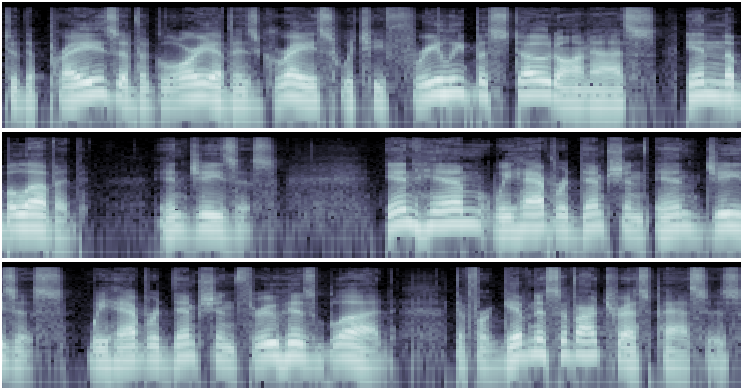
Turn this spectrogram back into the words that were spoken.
to the praise of the glory of his grace which he freely bestowed on us in the beloved in Jesus in him we have redemption in Jesus. We have redemption through his blood, the forgiveness of our trespasses,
